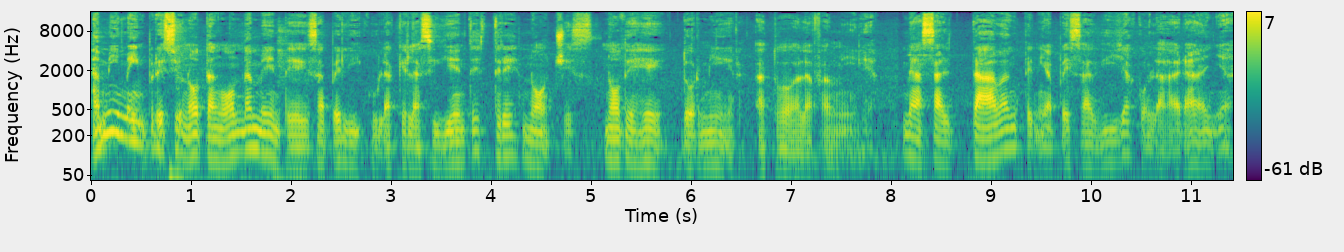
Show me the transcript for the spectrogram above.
a mí me impresionó tan hondamente esa película que las siguientes tres noches no dejé dormir a toda la familia me asaltaban, tenía pesadillas con las arañas,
